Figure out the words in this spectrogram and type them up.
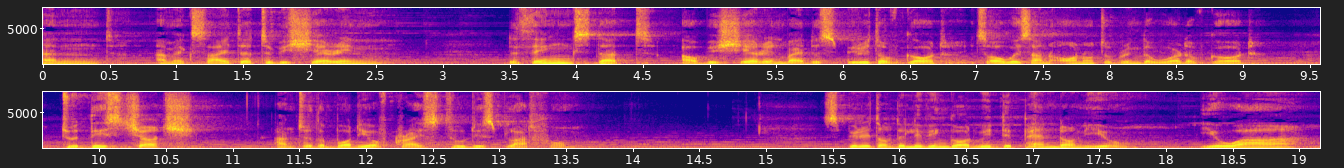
and I'm excited to be sharing the things that I'll be sharing by the Spirit of God. It's always an honor to bring the Word of God to this church and to the body of Christ through this platform. Spirit of the living God, we depend on you. You are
